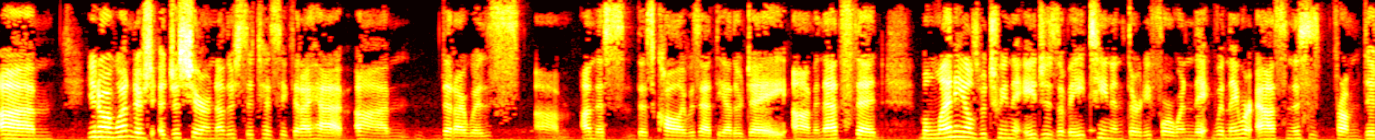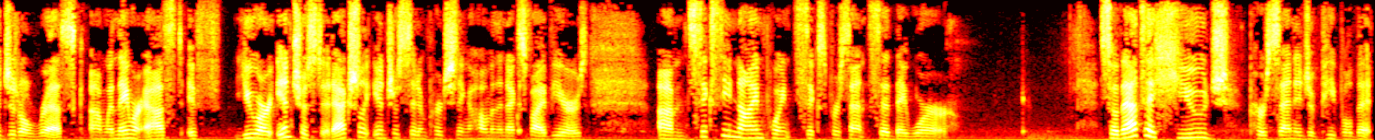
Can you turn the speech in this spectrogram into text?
Um, you know, I wanted to sh- just share another statistic that I have. Um, that I was um, on this this call I was at the other day, um, and that's that millennials between the ages of 18 and 34, when they when they were asked, and this is from Digital Risk, um, when they were asked if you are interested, actually interested in purchasing a home in the next five years, 69.6% um, said they were. So that's a huge percentage of people that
